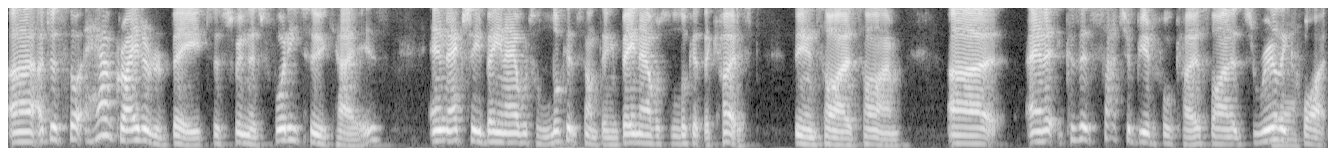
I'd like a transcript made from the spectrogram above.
uh, I just thought how great it would be to swim this 42 Ks and actually being able to look at something, being able to look at the coast the entire time. Uh, and because it, it's such a beautiful coastline, it's really yeah. quite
